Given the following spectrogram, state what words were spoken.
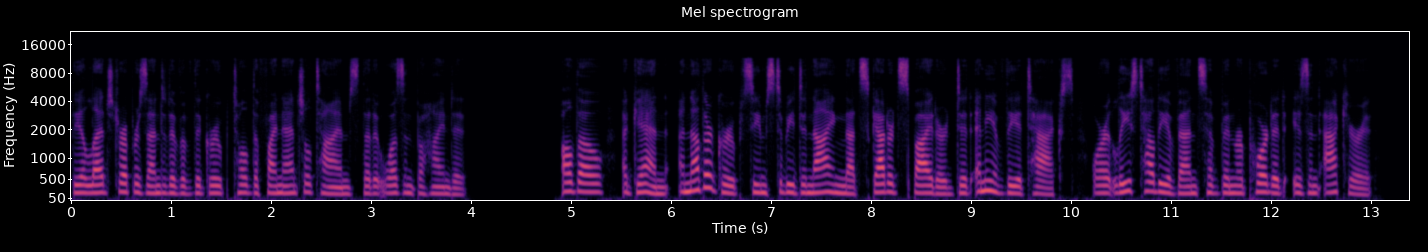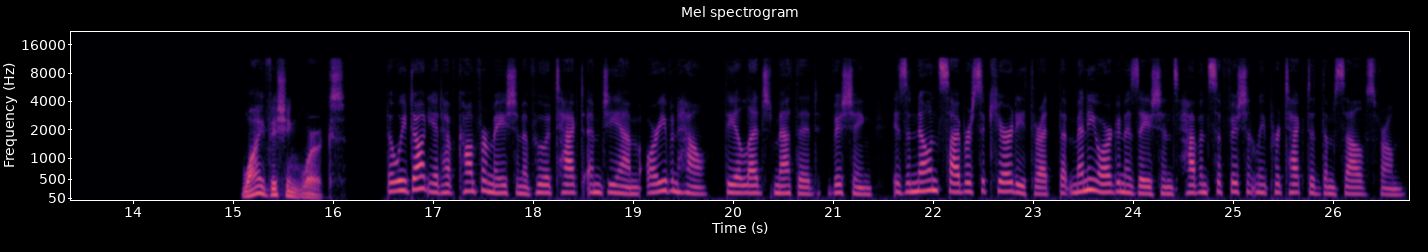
the alleged representative of the group told the Financial Times that it wasn't behind it. Although, again, another group seems to be denying that Scattered Spider did any of the attacks, or at least how the events have been reported isn't accurate. Why vishing works. Though we don't yet have confirmation of who attacked MGM or even how, the alleged method, vishing, is a known cybersecurity threat that many organizations haven't sufficiently protected themselves from.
